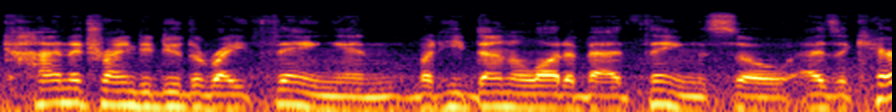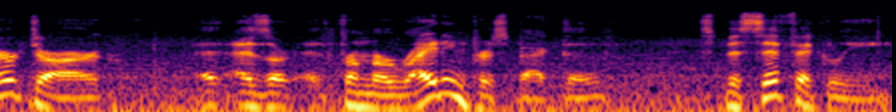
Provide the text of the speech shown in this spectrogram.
kind of trying to do the right thing and but he'd done a lot of bad things so as a character arc as a, from a writing perspective specifically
